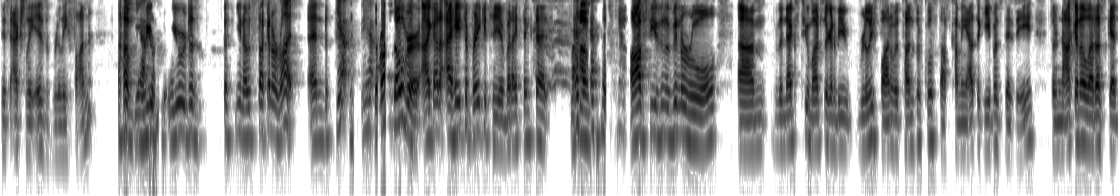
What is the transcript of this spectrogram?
this actually is really fun. Um, yeah. we, we were just you know stuck in a rut. And yeah yeah. the rut's over. I got i hate to break it to you but i think that um, off season is in a rule. Um, the next two months are going to be really fun with tons of cool stuff coming out to keep us busy. They're not going to let us get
